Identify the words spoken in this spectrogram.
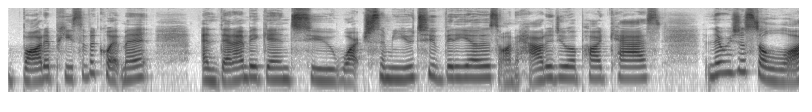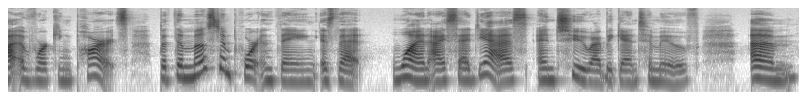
bought a piece of equipment and then I began to watch some YouTube videos on how to do a podcast. And there was just a lot of working parts. But the most important thing is that one, I said yes, and two, I began to move. Um,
